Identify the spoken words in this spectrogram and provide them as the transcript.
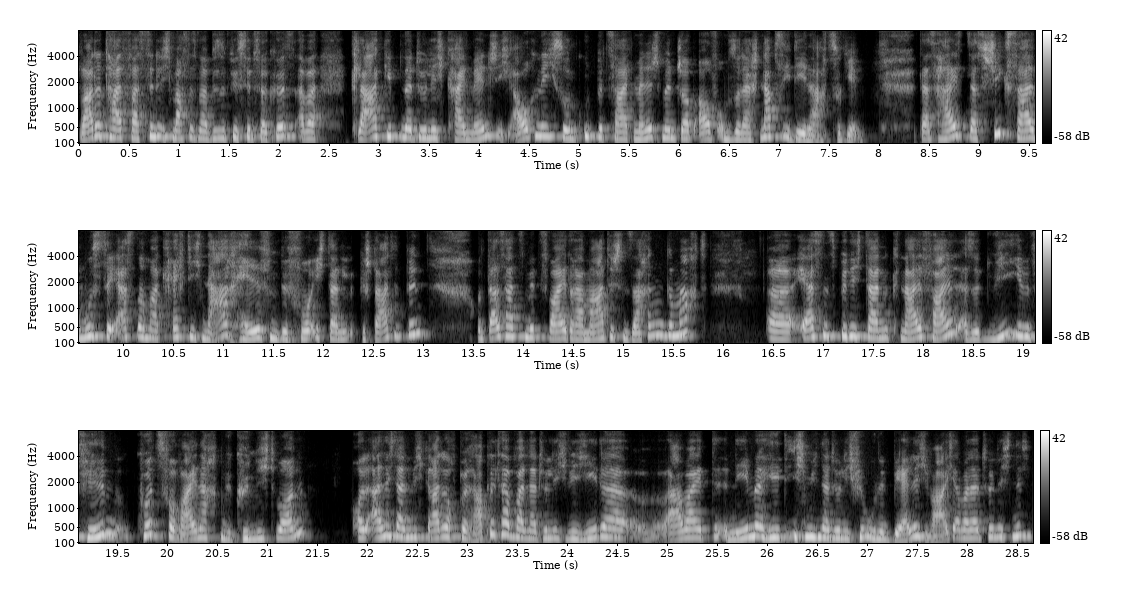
war total faszinierend. Ich mache es mal ein bisschen, bisschen verkürzt, aber klar gibt natürlich kein Mensch, ich auch nicht, so einen gut bezahlten Managementjob auf, um so einer Schnapsidee nachzugehen. Das heißt, das Schicksal musste erst noch mal kräftig nachhelfen, bevor ich dann gestartet bin. Und das hat es mit zwei dramatischen Sachen gemacht. Äh, erstens bin ich dann knallfall, also wie im Film, kurz vor Weihnachten gekündigt worden. Und als ich dann mich gerade noch berappelt habe, weil natürlich wie jeder Arbeitnehmer hielt ich mich natürlich für unentbehrlich, war ich aber natürlich nicht,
